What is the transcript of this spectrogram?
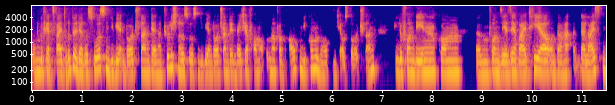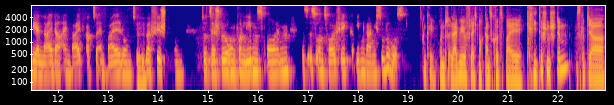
ungefähr zwei Drittel der Ressourcen, die wir in Deutschland, der natürlichen Ressourcen, die wir in Deutschland in welcher Form auch immer verbrauchen, die kommen überhaupt nicht aus Deutschland. Viele von denen kommen ähm, von sehr, sehr weit her. Und da, da leisten wir leider einen Beitrag zur Entwaldung, zur mhm. Überfischung, zur Zerstörung von Lebensräumen. Das ist uns häufig eben gar nicht so bewusst. Okay, und bleiben wir vielleicht noch ganz kurz bei kritischen Stimmen. Es gibt ja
